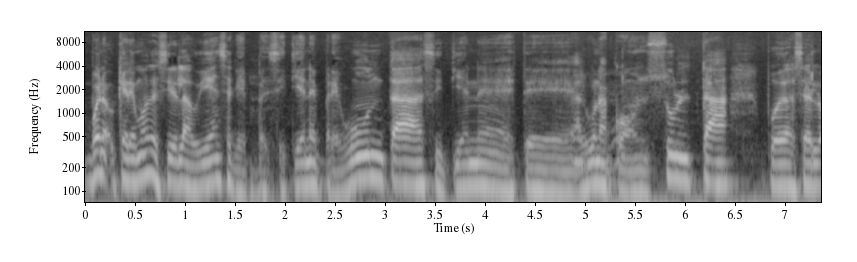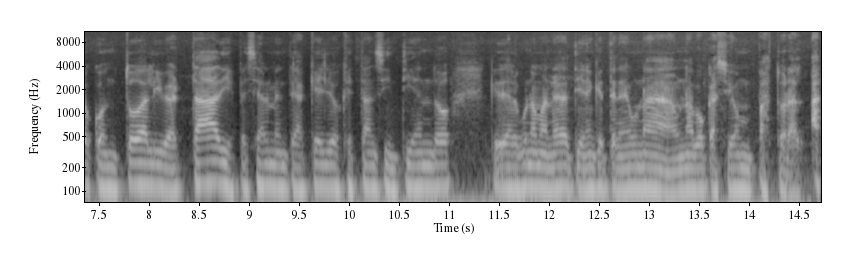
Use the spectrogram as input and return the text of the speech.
Bueno, queremos decir a la audiencia que pues, si tiene preguntas, si tiene este, alguna consulta, puede hacerlo con toda libertad y especialmente aquellos que están sintiendo que de alguna manera tienen que tener una, vocación pastoral. Ah,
